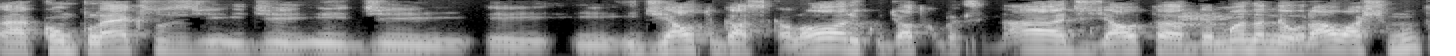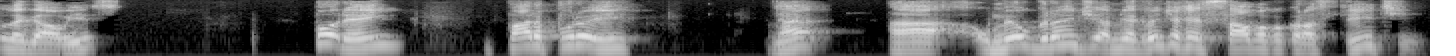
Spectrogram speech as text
uh, complexos de, de, de, de, de alto gasto calórico, de alta complexidade, de alta demanda neural, eu acho muito legal isso. Porém, para por aí. Né? A, o meu grande, a minha grande ressalva com a CrossFit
